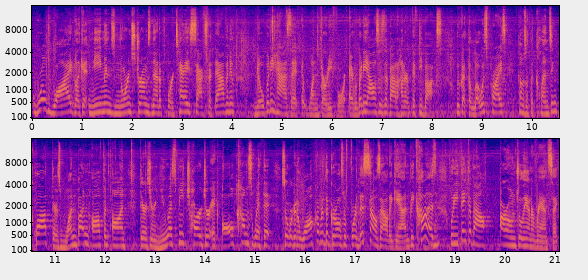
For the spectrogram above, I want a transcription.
worldwide, like at Neiman's, Nordstrom's, Net-a-Porter, Saks Fifth Avenue. Nobody has it at 134. Everybody else is about 150 bucks. We've got the lowest price. Comes with the cleansing cloth. There's one button off and on. There's your USB charger. It all comes with it. So we're gonna walk over to the girls before this sells out again because mm-hmm. when you think about our own Giuliana Rancic,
